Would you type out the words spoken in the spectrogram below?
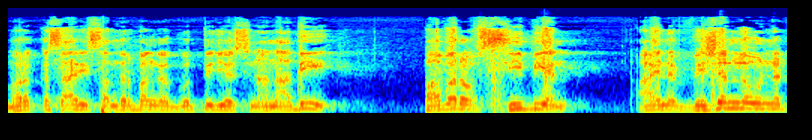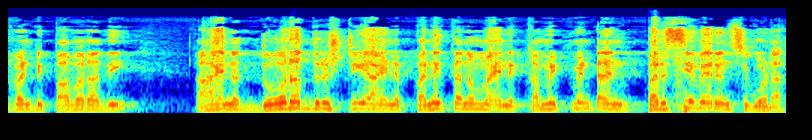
మరొకసారి సందర్భంగా గుర్తు చేస్తున్నాను. అది పవర్ ఆఫ్ సిబిఎన్ ఆయన విజన్లో ఉన్నటువంటి పవర్ అది. ఆయన దూరదృష్టి ఆయన పనితనం ఆయన కమిట్మెంట్ ఆయన పర్సివరెన్స్ కూడా.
